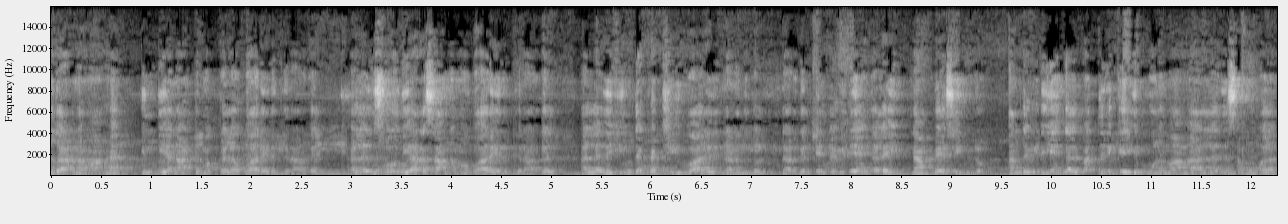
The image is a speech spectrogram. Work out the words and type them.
உதாரணமாக இந்திய நாட்டு மக்கள் எவ்வாறு இருக்கிறார்கள் அல்லது சவுதி அரசாங்கம் எவ்வாறு இருக்கிறார்கள் அல்லது இந்த கட்சி இவ்வாறு நடந்து கொள்கின்றார்கள் என்ற விடயங்களை நாம் பேசுகின்றோம். அந்த விடயங்கள் பத்திரிகையின் மூலமாக அல்லது சமூக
